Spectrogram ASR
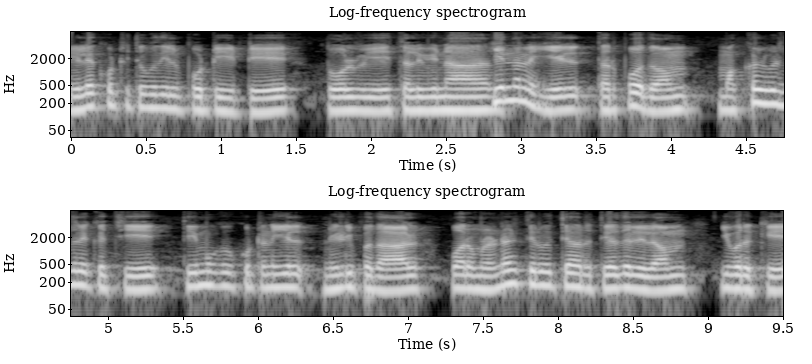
நிலக்கோட்டை தொகுதியில் போட்டியிட்டு தோல்வியை தழுவினார். இந்நிலையில் தற்போதும் மக்கள் விடுதலை கட்சி திமுக கூட்டணியில் நீடிப்பதால் வரும் இரண்டாயிரத்தி இருபத்தி ஆறு தேர்தலிலும் இவருக்கு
